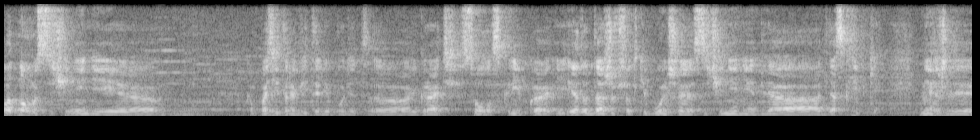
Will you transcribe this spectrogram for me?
В одном из сочинений э, композитора Витали будет э, играть соло-скрипка, и это даже все-таки большее сочинение для, для скрипки, нежели,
